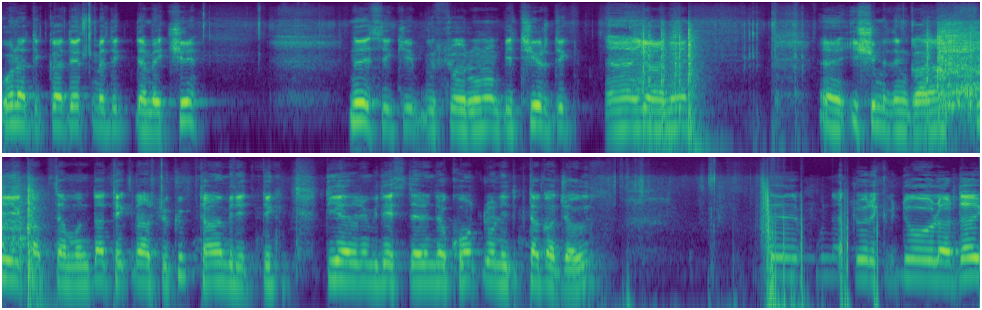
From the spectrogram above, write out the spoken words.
Ona dikkat etmedik demek ki. Neyse ki bu sorunu bitirdik. Ee, yani e, işimizin garantisi kapsamında tekrar söküp tamir ettik. Diğer viteslerini de kontrol edip takacağız. Ee, bundan sonraki videolarda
